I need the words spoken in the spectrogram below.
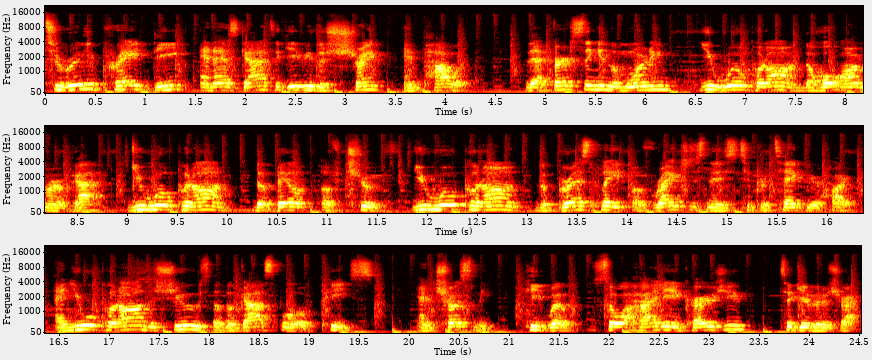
to really pray deep and ask God to give you the strength and power. That first thing in the morning, you will put on the whole armor of God. You will put on the belt of truth. You will put on the breastplate of righteousness to protect your heart. And you will put on the shoes of the gospel of peace. And trust me, he will. So I highly encourage you to give it a try.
